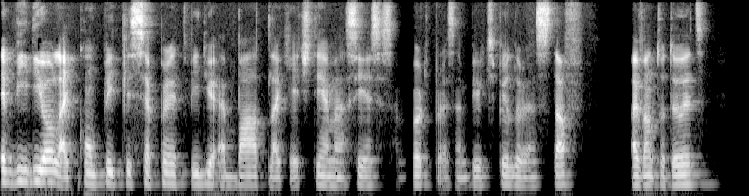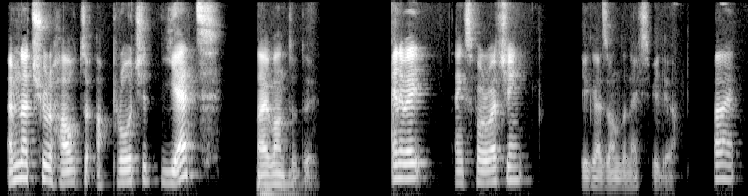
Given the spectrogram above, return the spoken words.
a video like completely separate video about like html css and wordpress and Bricks builder and stuff. I want to do it. I'm not sure how to approach it yet i want to do it. Anyway thanks for watching. See you guys on the next video. Bye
